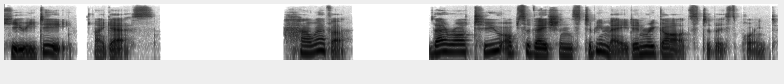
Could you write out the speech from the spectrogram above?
QED, I guess. However, there are two observations to be made in regards to this point.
